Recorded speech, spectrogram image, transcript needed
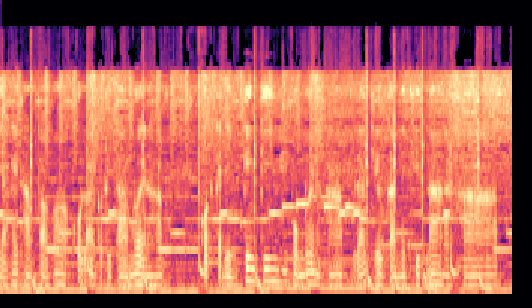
อยากให้ทำต่อก็กดไลค์กดติดตามด้วยนะครับ กดกระดิ่งกิ้งกิ้งให้ผมด้วยนะครับ แล้วเจอกันในคลิปหน้านะครับ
